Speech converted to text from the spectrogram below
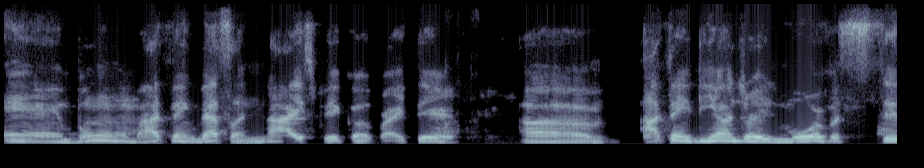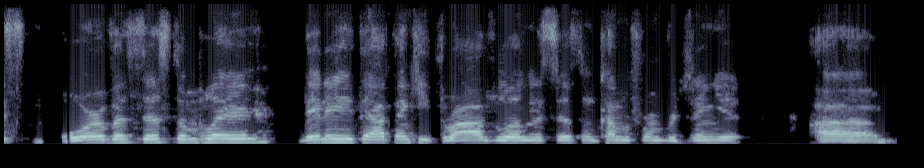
and boom, I think that's a nice pickup right there. Um, I think DeAndre is more of a more of a system player than anything. I think he thrives well in the system coming from Virginia. Um,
